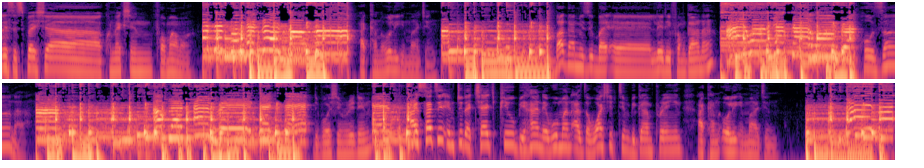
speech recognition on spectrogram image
This is special connection for Mama. from the grace of God. I can only imagine. Background music by a lady from Ghana. I was just a wanderer, Hosanna. helpless and rejected. Devotion reading. I sat into the church pew behind a woman as the worship team began praying. I can only imagine.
